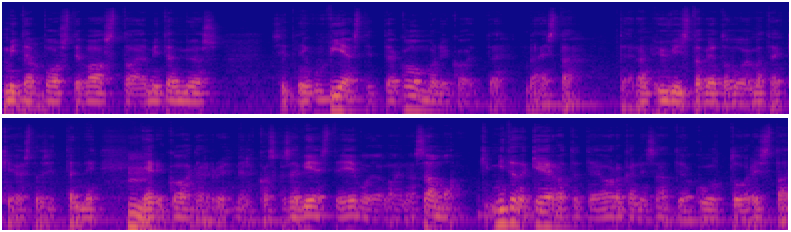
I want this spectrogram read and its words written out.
miten posti vastaa ja miten myös sit niinku viestitte ja kommunikoitte näistä teidän hyvistä vetovoimatekijöistä sitten niin hmm. eri kohderyhmille, koska se viesti ei voi olla aina sama. Mitä te kerrotte teidän organisaatiokulttuurista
